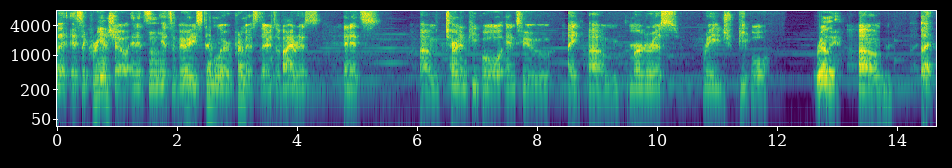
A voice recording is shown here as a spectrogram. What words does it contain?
But it's a Korean show, and it's Mhm. it's a very similar premise. There's a virus, and it's um, turning people into like um, murderous rage people Really? um but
